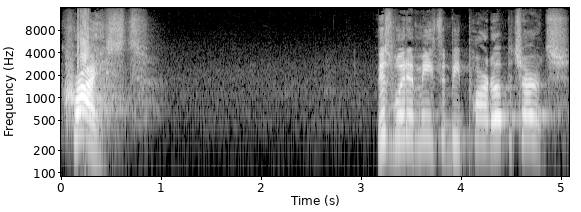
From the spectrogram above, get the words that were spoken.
Christ. This is what it means to be part of the church.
